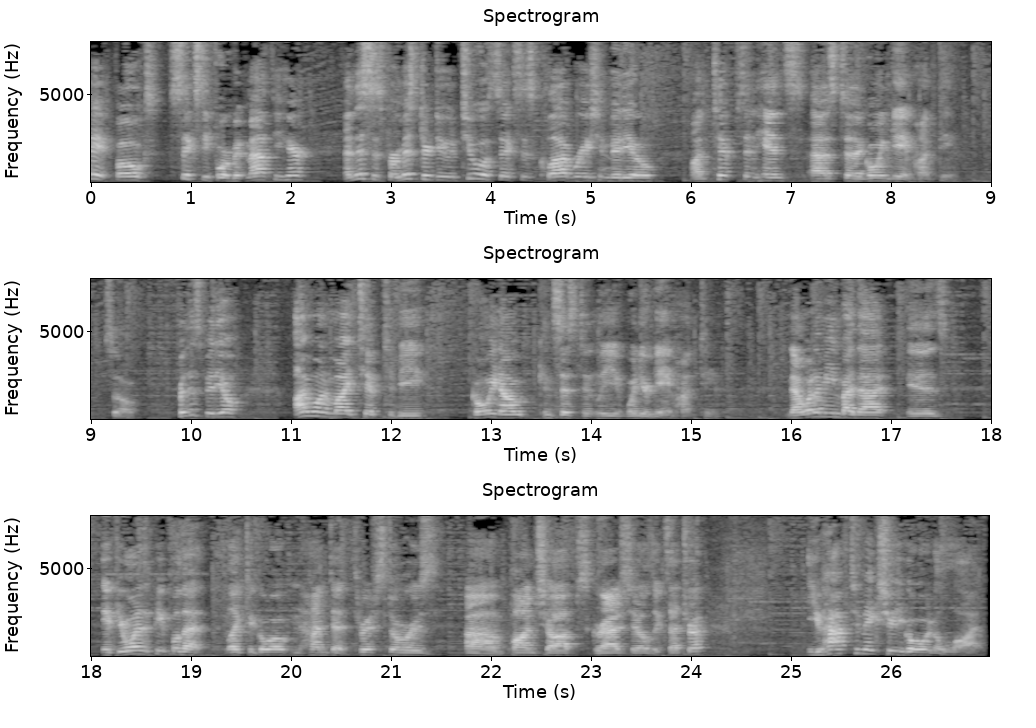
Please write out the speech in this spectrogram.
Hey folks, 64-Bit Matthew here, and this is for Mr. Dude 206's collaboration video on tips and hints as to going game hunting. So, for this video, I wanted my tip to be going out consistently when you're game hunting. Now what I mean by that is, if you're one of the people that like to go out and hunt at thrift stores, um, pawn shops, garage sales, etc., you have to make sure you go out a lot.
